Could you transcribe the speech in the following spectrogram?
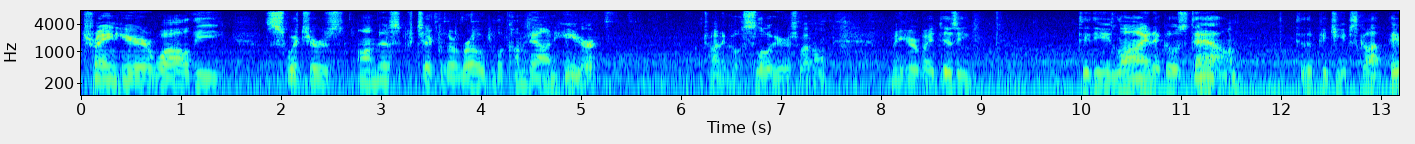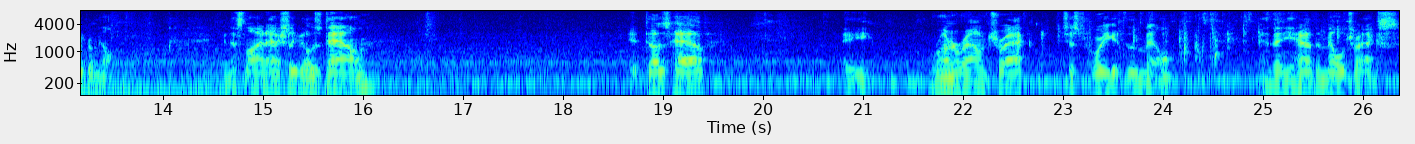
the train here while the switchers on this particular road will come down here. I'm trying to go slow here so I don't make everybody dizzy to the line that goes down to the Pejepscot paper mill. And this line actually goes down. It does have a runaround track just before you get to the mill. And then you have the mill tracks.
